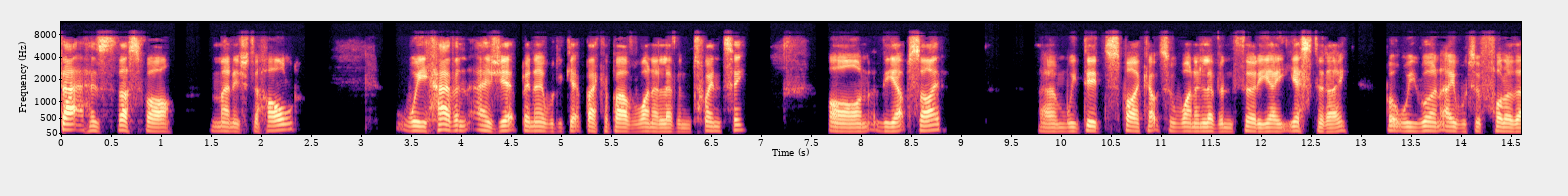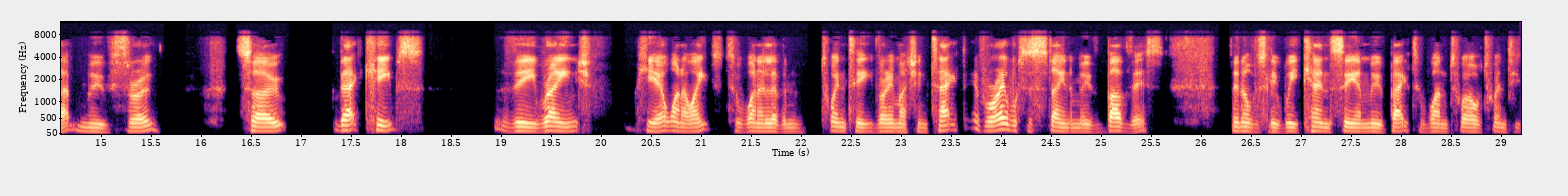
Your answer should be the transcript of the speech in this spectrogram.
That has thus far managed to hold. We haven't as yet been able to get back above 111.20 on the upside. Um, we did spike up to 111.38 yesterday, but we weren't able to follow that move through. So that keeps the range here, 108 to 111.20, very much intact. If we're able to sustain a move above this, then obviously we can see a move back to 112.20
